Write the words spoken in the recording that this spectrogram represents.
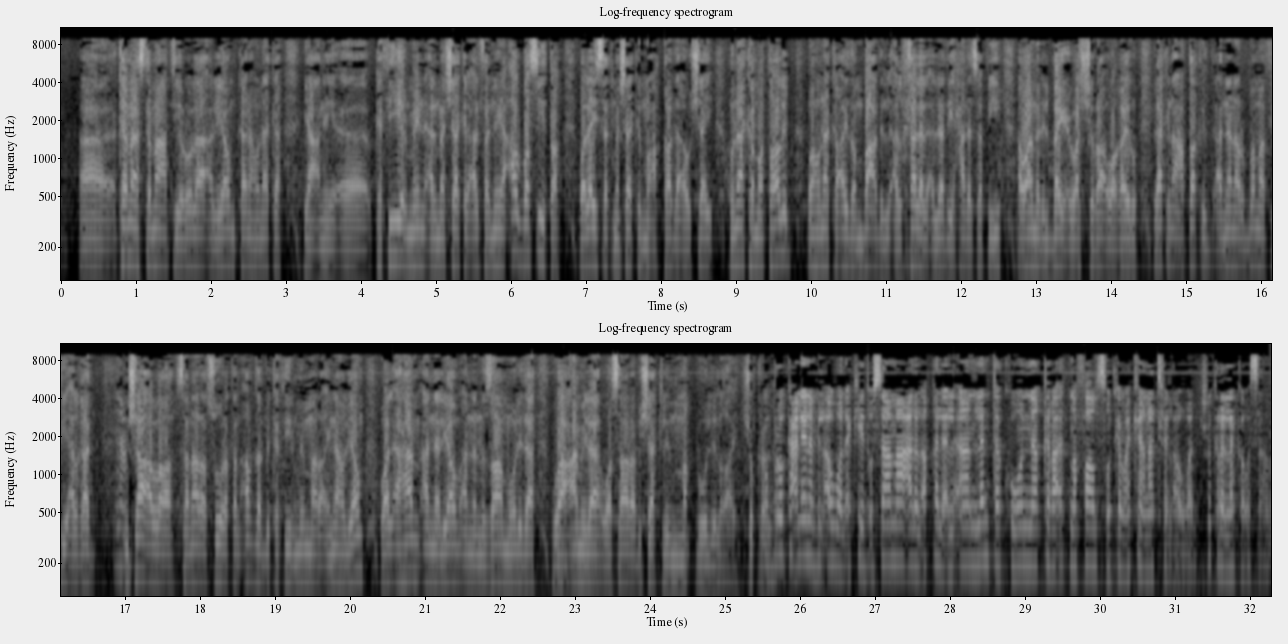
كما استمعت رولا اليوم كان هناك يعني آه، كثير من المشاكل الفنية البسيطة وليست مشاكل معقدة أو شيء. هناك مطالب وهناك أيضا بعض الخلل الذي حدث في أوامر البيع والشراء وغيره. لكن أعتقد أننا ربما في الغد. نعم. إن شاء الله سنرى صورة أفضل بكثير مما رأيناه اليوم. والأهم أن اليوم أن النظام ولد وعمل وصار بشكل مقبول للغاية. شكرا. مبروك علينا بالأول أكيد أسامة. على الأقل الآن لن تكون قراءتنا فالصو كما كانت في الأول. شكرا لك أسامة.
